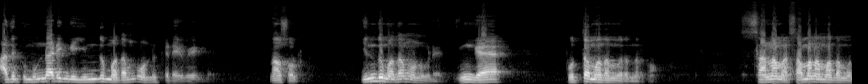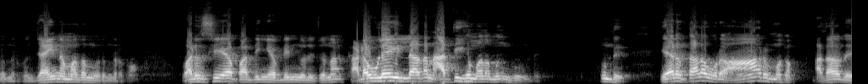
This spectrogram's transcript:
அதுக்கு முன்னாடி இங்க இந்து மதம்னு ஒண்ணு கிடையவே இல்லை நான் சொல்றேன். இந்து மதம் ஒன்றும் கிடையாது. இங்கே புத்த மதம் இருந்திருக்கும். சனம சமண மதம் இருந்திருக்கும். ஜைன மதம் இருந்திருக்கும். வரிசையாக பார்த்தீங்க அப்படின்னு சொல்லி சொன்னால் கடவுளே இல்லாத நாத்திக மதமும் இங்கே உண்டு. உண்டு. ஏறத்தாழ ஒரு ஆறு மதம் அதாவது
